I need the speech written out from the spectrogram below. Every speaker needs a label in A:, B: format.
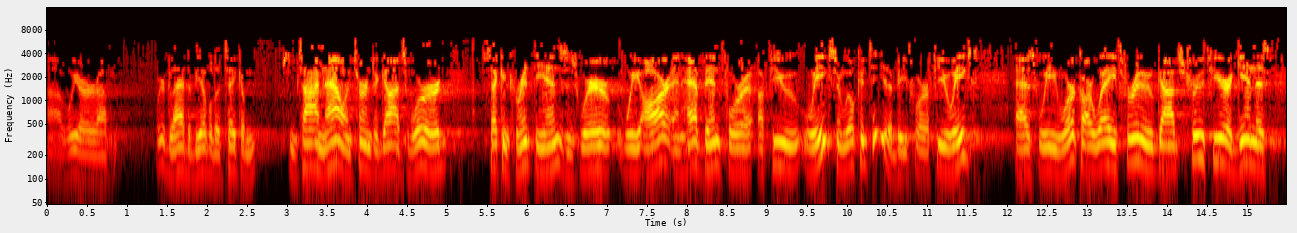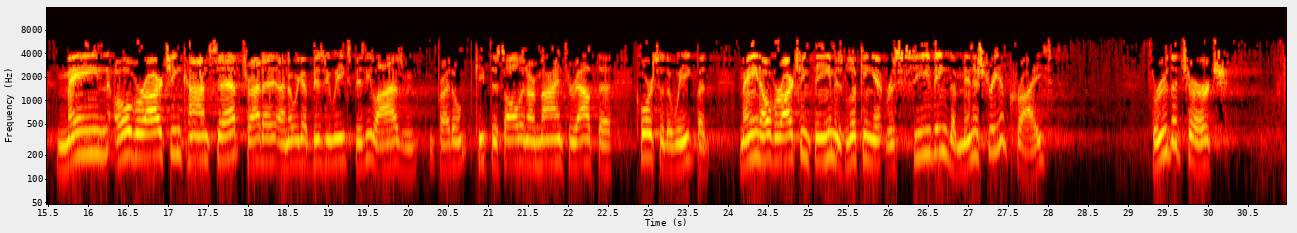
A: Uh, we are uh, we're glad to be able to take a, some time now and turn to God's Word. Second Corinthians is where we are and have been for a, a few weeks, and will continue to be for a few weeks as we work our way through God's truth here. Again, this main overarching concept. Try to. I know we got busy weeks, busy lives. We probably don't keep this all in our mind throughout the course of the week, but main overarching theme is looking at receiving the ministry of Christ through the church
